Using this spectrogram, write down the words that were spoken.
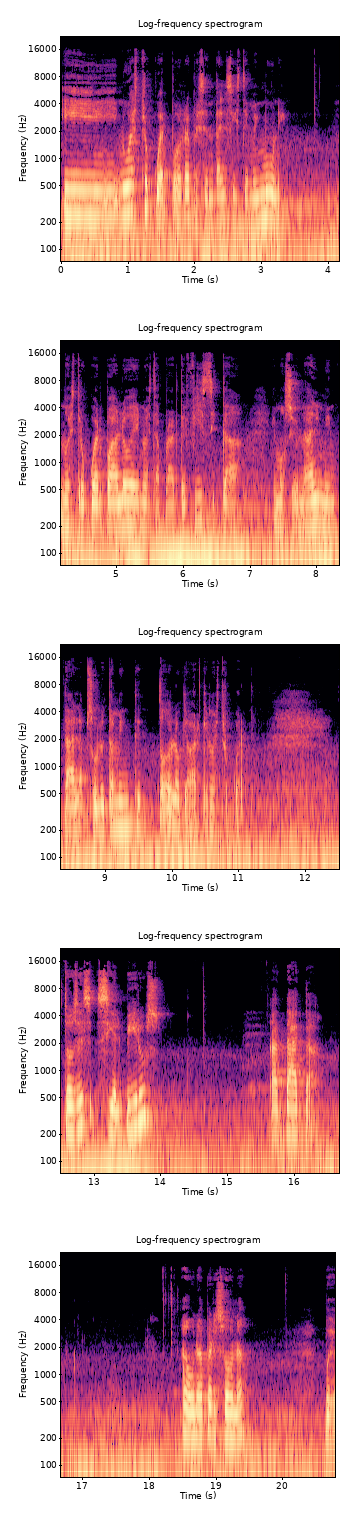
Y nuestro cuerpo representa el sistema inmune. Nuestro cuerpo hablo de nuestra parte física, emocional, mental, absolutamente todo lo que abarque nuestro cuerpo. Entonces, si el virus ataca a una persona, pues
